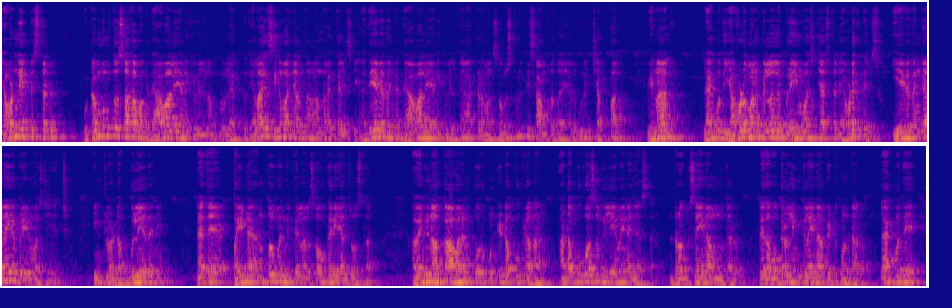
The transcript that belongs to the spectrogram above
ఎవడు నేర్పిస్తాడు? కుటుంబంతో సహా ఒక దేవాలయానికి వెళ్ళినప్పుడు లేకపోతే ఎలాగ సినిమాకి వెళ్తాం అందరం కలిసి అదే విధంగా దేవాలయానికి వెళ్తే అక్కడ మన సంస్కృతి సాంప్రదాయాల గురించి చెప్పాలి వినాలి. లేకపోతే ఎవడు మన పిల్లల్ని బ్రెయిన్ వాష్ చేస్తాడు ఎవడికి తెలుసు? ఏ విధంగానైనా బ్రెయిన్ వాష్ చేయొచ్చు. ఇంట్లో డబ్బు లేదని లేకపోతే బయట ఎంతోమంది పిల్లల పిల్లలు సౌకర్యాలు చూస్తారు. అవన్నీ నాకు కావాలని కోరుకుంటే డబ్బు ప్రధానం. ఆ డబ్బు కోసం వీళ్ళు ఏమైనా చేస్తారు. డ్రగ్స్ అయినా అమ్ముతారు. లేదా ఉగ్ర లింకులైనా పెట్టుకుంటారు. లేకపోతే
